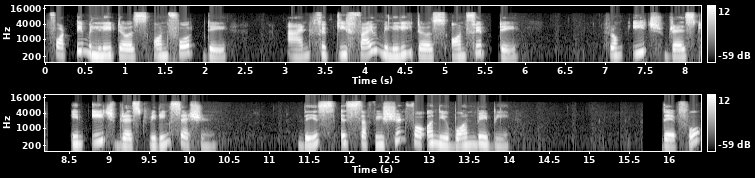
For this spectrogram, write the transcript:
40 milliliters on fourth day, and 55 milliliters on fifth day from each breast in each breastfeeding session. This is sufficient for a newborn baby. Therefore,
